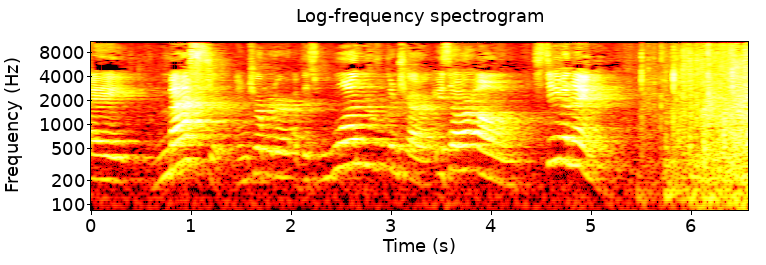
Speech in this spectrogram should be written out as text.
A master interpreter of this wonderful concerto is our own Stephen Heyman.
